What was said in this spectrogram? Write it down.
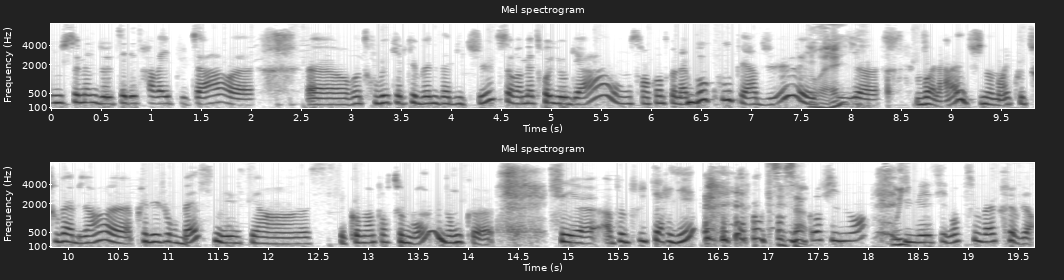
une semaine de télétravail plus tard, euh, retrouver quelques bonnes habitudes, se remettre au yoga. On se rend compte qu'on a beaucoup perdu. Et puis voilà. Et puis non non, écoute, tout va bien. Après les jours baissent, mais c'est un c'est commun pour tout le monde. Donc c'est un peu plus terrier en termes de confinement. Oui. Mais sinon tout va très bien.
